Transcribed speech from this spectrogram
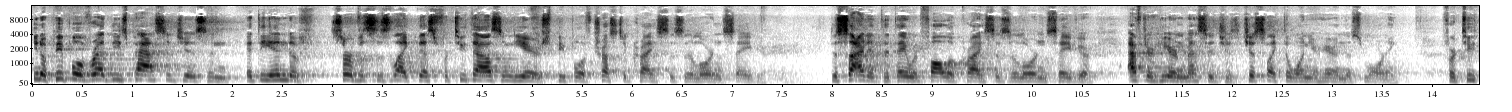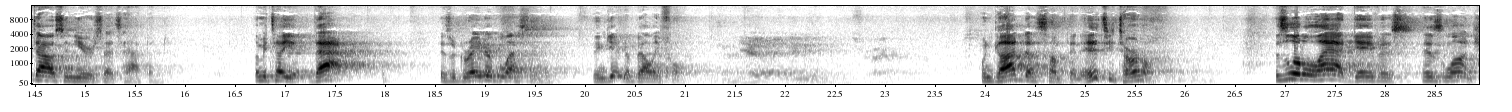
You know, people have read these passages, and at the end of services like this, for 2,000 years, people have trusted Christ as their Lord and Savior decided that they would follow Christ as their Lord and Savior after hearing messages just like the one you're hearing this morning. For 2,000 years, that's happened. Let me tell you, that is a greater blessing than getting a belly full. When God does something, it's eternal. This little lad gave his, his lunch,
